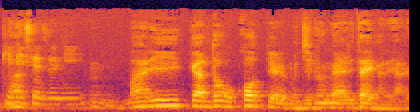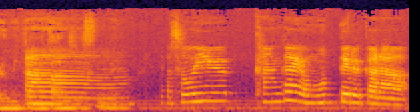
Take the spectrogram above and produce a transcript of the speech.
気にせずに、うん。周りがどうこうっていうよりも自分がやりたいからやるみたいな感じですね。そういう考えを持ってるから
